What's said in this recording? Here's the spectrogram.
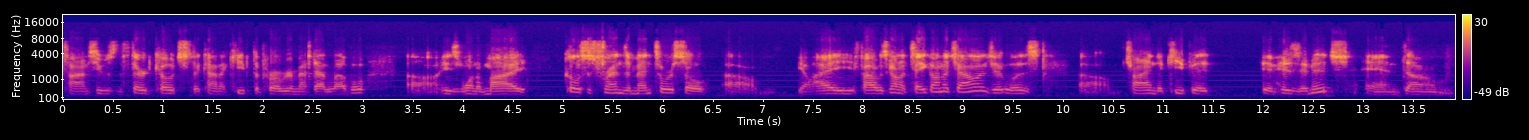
times, he was the third coach to kind of keep the program at that level. Uh, he's one of my closest friends and mentors. So, um, you know, I if I was going to take on a challenge, it was um, trying to keep it in his image, and um,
